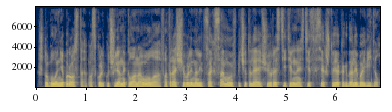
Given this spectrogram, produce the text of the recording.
что было непросто, поскольку члены клана Олаф отращивали на лицах самую впечатляющую растительность из всех, что я когда-либо видел.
